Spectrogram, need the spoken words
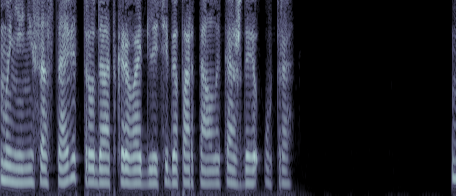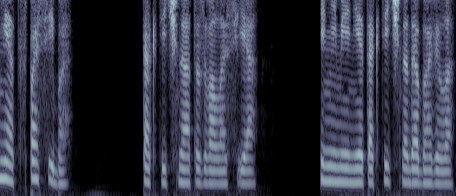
«Мне не составит труда открывать для тебя порталы каждое утро». «Нет, спасибо», — тактично отозвалась я и не менее тактично добавила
